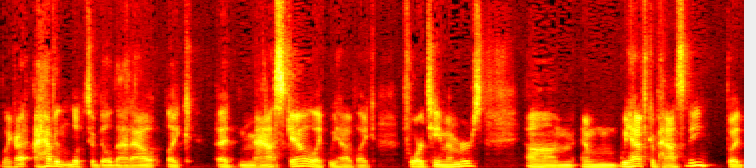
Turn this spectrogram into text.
like I, I haven't looked to build that out like at mass scale. Like we have like four team members um, and we have capacity but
